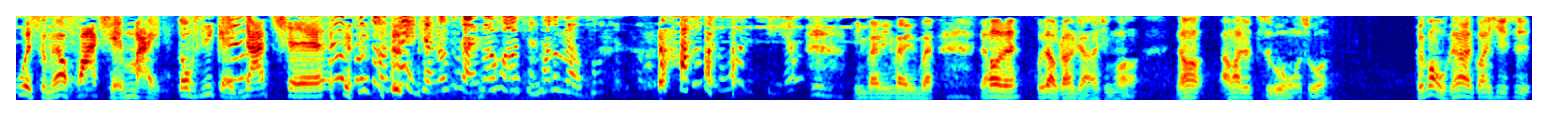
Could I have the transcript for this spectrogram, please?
为什么要花钱买东西给人家吃？为什么他以前都是男生花钱，他都没有出钱什么？就这个问题啊。明白明白明白。然后呢，回到我刚刚讲的情况，然后阿妈就质问我说，何况我跟他的关系是，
